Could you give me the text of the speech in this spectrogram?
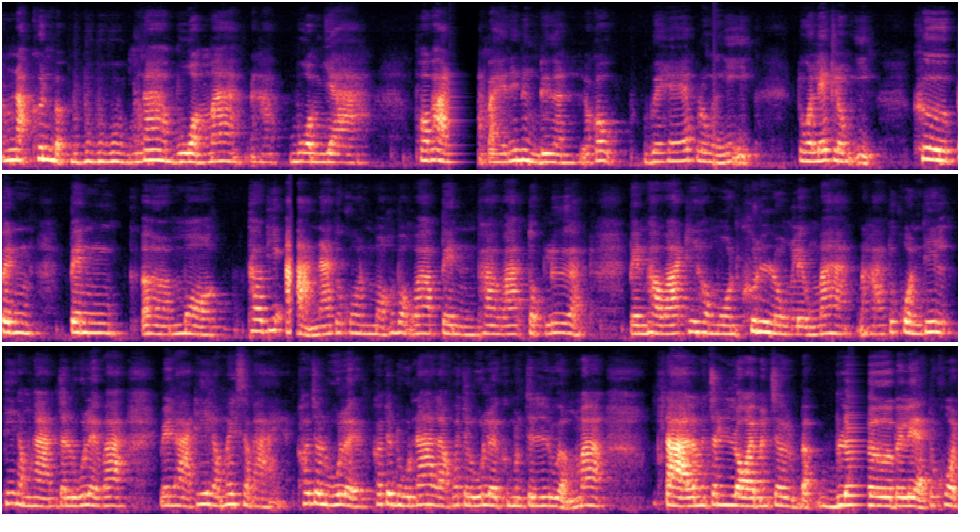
น้ำหนักขึ้นแบบบุบบุบบุบหน้าบวมมากนะคะ บวมยา พอผ่านไปได้หนึ่งเดือน แล้วก็เวฟลงอย่างนี้อีก ตัวเล็กลงอีก คือเป็นเป็นหมอเท่าที่อ่านนะทุกคนหมอเขาบอกว่าเป็นภาวะตกเลือด เป็นภาวะที่ฮอร์โมนขึ้นลงเร็วมากนะคะ ทุกคนที่ที่ทำงานจะรู้เลยว่า เวลาที่เราไม่สบาย เขาจะรู้เลย เขาจะดูหน้าเราเขาจะรู้เลยคือมันจะเหลืองมาก ตาแล้วมันจะลอยมันจะแบบเบลอไปเลยอะทุกคน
